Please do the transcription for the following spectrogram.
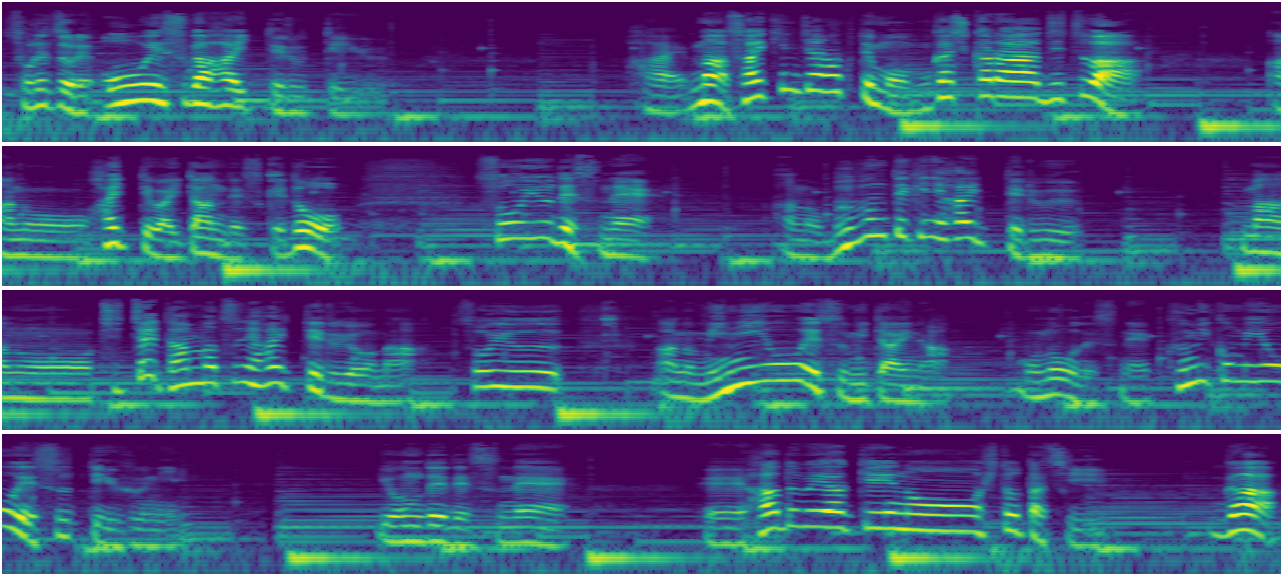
それぞれ OS が入ってるっていう。はい。まあ、最近じゃなくても昔から実は、あの、入ってはいたんですけど、そういうですね、あの、部分的に入ってるまあ、あの、ちっちゃい端末に入っているような、そういう、あの、ミニ OS みたいなものをですね、組み込み OS っていう風に呼んでですね、えーハードウェア系の人たちが、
